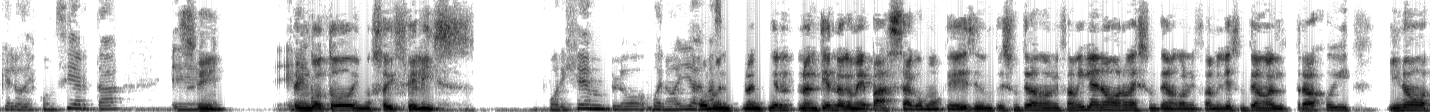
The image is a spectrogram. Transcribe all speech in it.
que lo desconcierta. Eh, sí, tengo todo y no soy feliz. Por ejemplo, bueno, ahí además... no, entiendo, no entiendo qué me pasa, como que es, un tema con mi familia, no, no es un tema con mi familia, es un tema con el trabajo y, y no,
